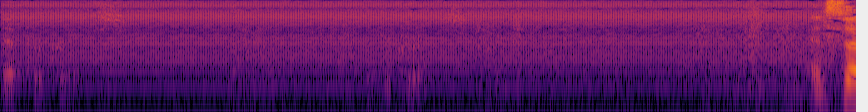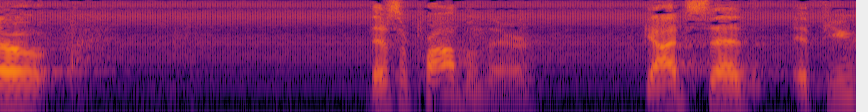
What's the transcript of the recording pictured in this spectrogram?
Hypocrites. Hypocrites. And so, there's a problem there. God said, if you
